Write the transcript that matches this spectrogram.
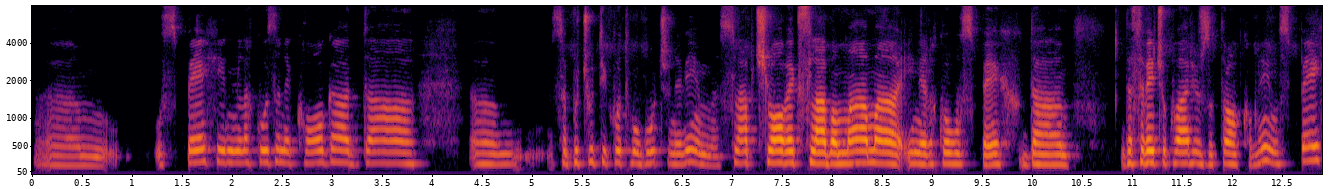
Um, uspeh je lahko za nekoga, da um, se počuti kot mogoče, ne vem, slab človek, slaba mama in je lahko uspeh, da, da se več ukvarjaš z otrokom. Ne? Uspeh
